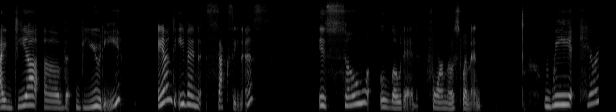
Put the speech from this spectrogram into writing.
idea of beauty and even sexiness is so loaded for most women. We carry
